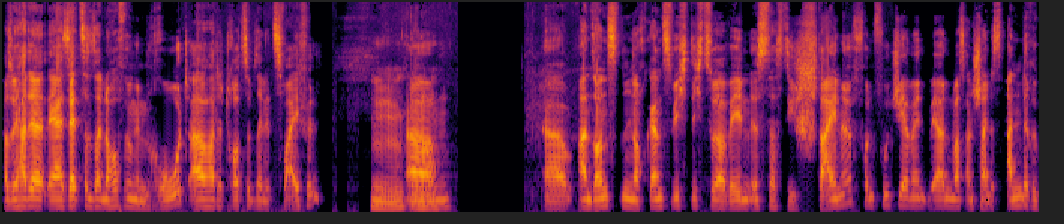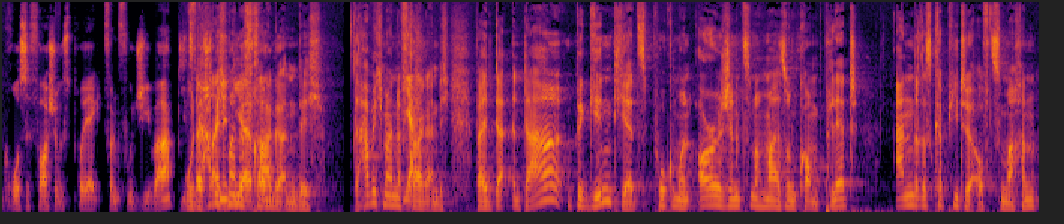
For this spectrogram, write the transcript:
Also er hat ja, er setzt dann seine Hoffnungen in Rot, aber hatte trotzdem seine Zweifel. Hm, genau. Ähm, äh, ansonsten noch ganz wichtig zu erwähnen ist, dass die Steine von Fuji erwähnt werden, was anscheinend das andere große Forschungsprojekt von Fuji war. Die Oh, da habe ich mal eine Frage an dich. Da habe ich mal eine Ja. Frage an dich. Weil da, da beginnt jetzt Pokémon Origins nochmal so ein komplett anderes Kapitel aufzumachen,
